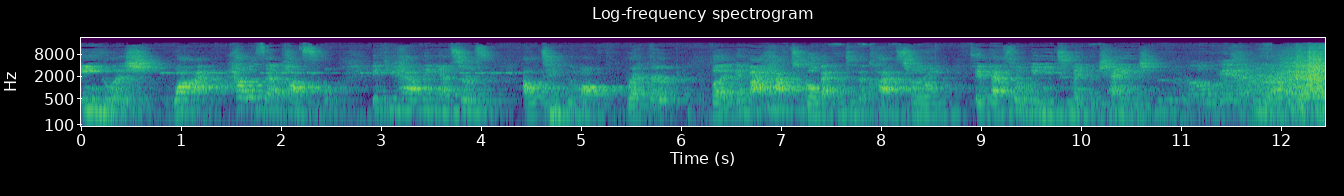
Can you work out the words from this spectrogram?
English. Why? How is that possible? If you have the answers, I'll take them off record. But if I have to go back into the classroom, if that's what we need to make the change, oh, yeah.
